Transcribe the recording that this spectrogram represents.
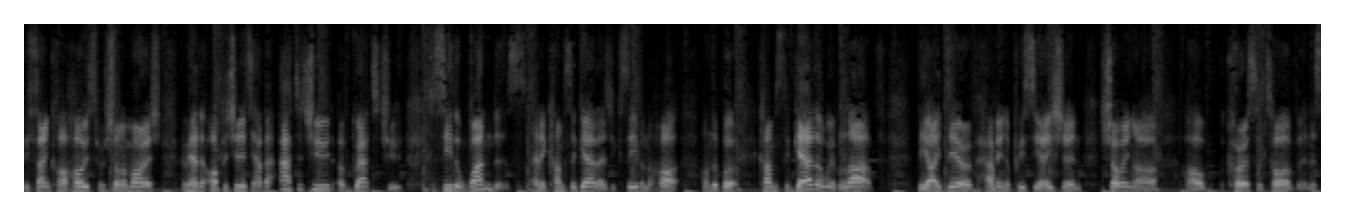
we thank our host, Rav Shalom Arush, and we had the opportunity to have that attitude of gratitude, to see the wonders, and it comes together, as you can see even the heart on the book, comes together with love. The idea of having appreciation, showing our our Kuras Tov, and it's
